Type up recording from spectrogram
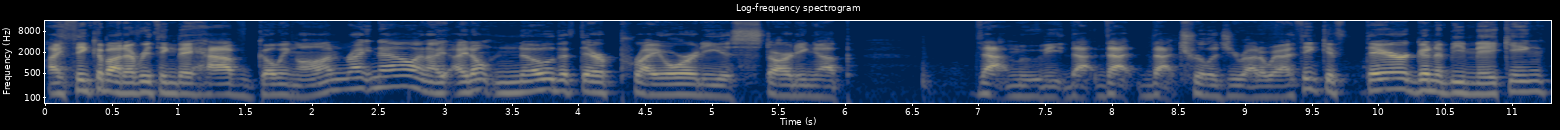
I think about everything they have going on right now, and I, I don't know that their priority is starting up that movie, that that that trilogy right away. I think if they're gonna be making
